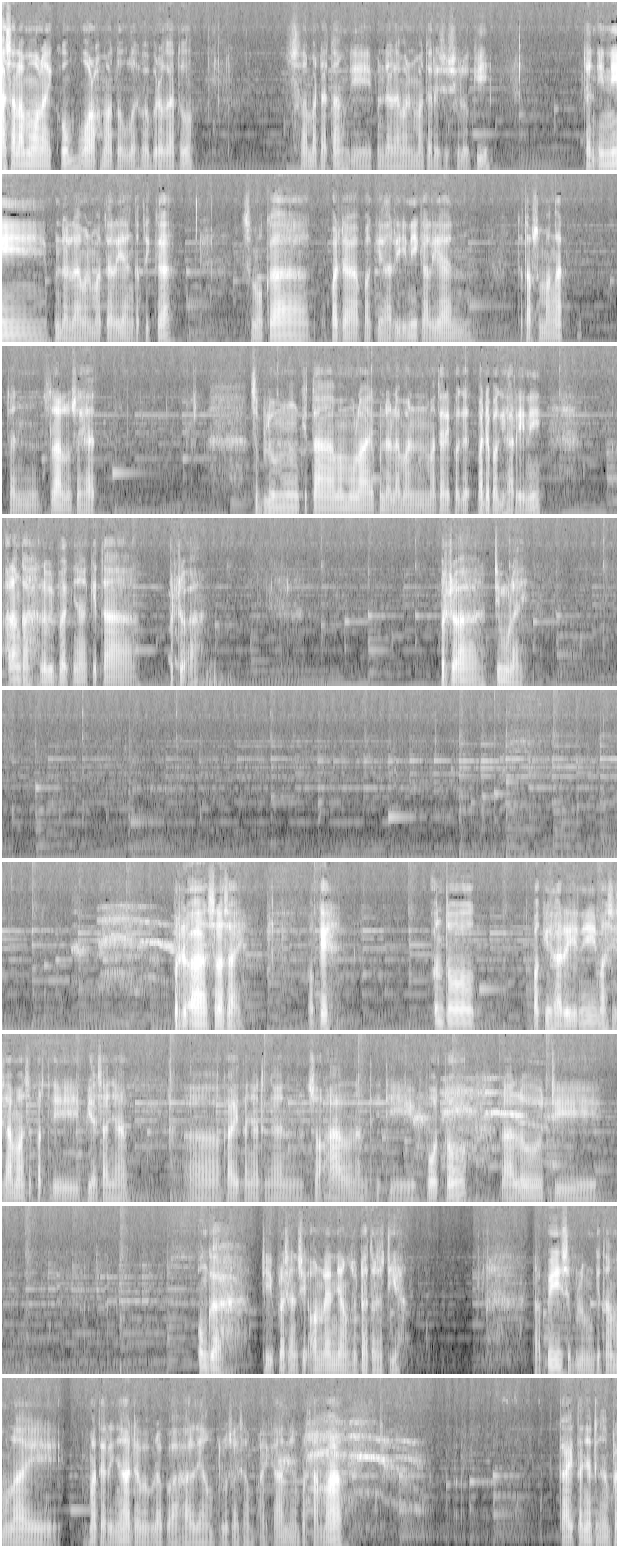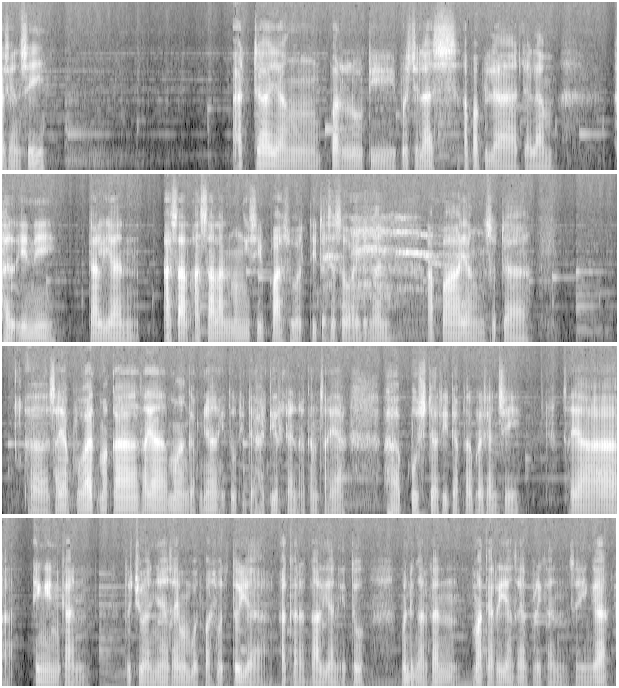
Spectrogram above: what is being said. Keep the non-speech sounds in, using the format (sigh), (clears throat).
Assalamualaikum warahmatullahi wabarakatuh. Selamat datang di pendalaman materi sosiologi. Dan ini pendalaman materi yang ketiga. Semoga pada pagi hari ini kalian tetap semangat dan selalu sehat. Sebelum kita memulai pendalaman materi pada pagi hari ini, alangkah lebih baiknya kita berdoa. Berdoa dimulai. Berdoa selesai. Oke. Untuk pagi hari ini masih sama seperti biasanya Eh, kaitannya dengan soal nanti di foto lalu di unggah di presensi online yang sudah tersedia. Tapi sebelum kita mulai materinya ada beberapa hal yang perlu saya sampaikan. Yang pertama kaitannya dengan presensi ada yang perlu diperjelas apabila dalam hal ini kalian asal-asalan mengisi password tidak sesuai dengan apa yang sudah uh, saya buat maka saya menganggapnya itu tidak hadir dan akan saya hapus dari daftar presensi. Saya inginkan tujuannya saya membuat password itu ya agar kalian itu mendengarkan materi yang saya berikan sehingga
